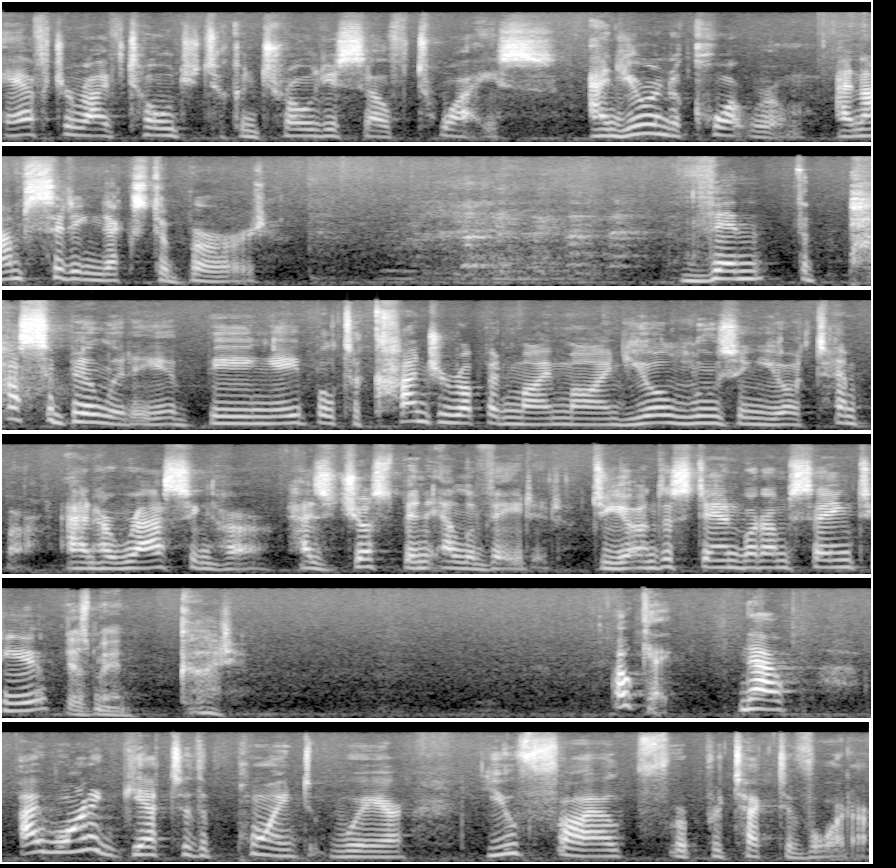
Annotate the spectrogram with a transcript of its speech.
after I've told you to control yourself twice, and you're in a courtroom and I'm sitting next to Byrd, then the possibility of being able to conjure up in my mind you're losing your temper and harassing her has just been elevated. Do you understand what I'm saying to you? Yes, ma'am. Good. Okay, now I want to get to the point where you filed for a protective order.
